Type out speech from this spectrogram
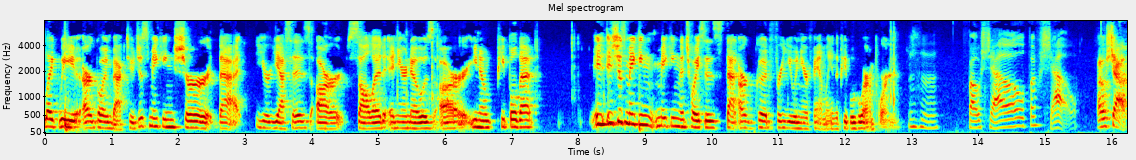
like we are going back to just making sure that your yeses are solid and your nos are, you know, people that it's just making making the choices that are good for you and your family and the people who are important. Mm-hmm. Faux show, faux show. Faux show.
